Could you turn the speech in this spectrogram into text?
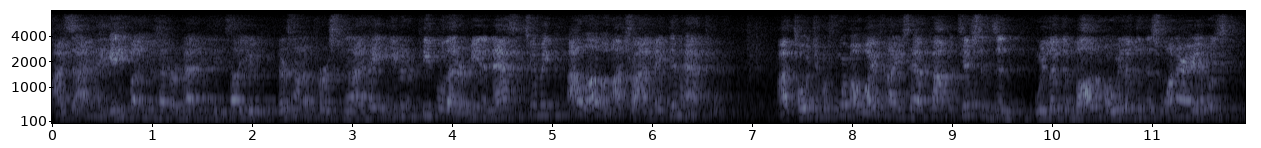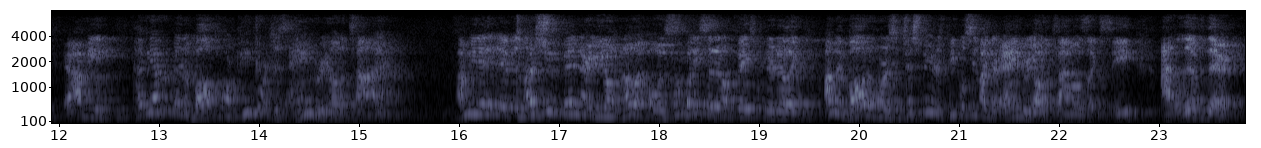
I said, I think anybody who's ever met me can tell you there's not a person that I hate. Even the people that are mean and nasty to me, I love them. I try and make them happy. I told you before, my wife and I used to have competitions, and we lived in Baltimore. We lived in this one area. It was, I mean, have you ever been to Baltimore? People are just angry all the time. I mean, it, unless you've been there, you don't know it. But when somebody said it on Facebook, they're like, I'm in Baltimore. Is it just me or does people seem like they're angry all the time? I was like, see, I live there.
